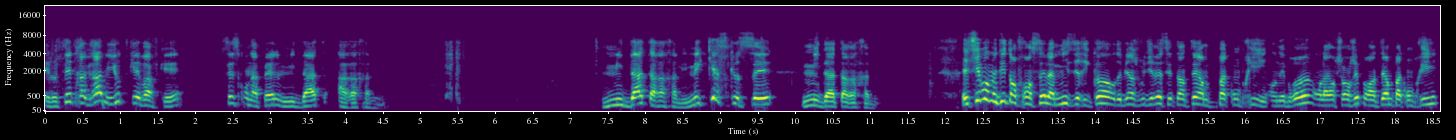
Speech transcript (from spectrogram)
Et le tétragramme Yud Kevavke, c'est ce qu'on appelle Midat Arachamim. Midat Arachamim. Mais qu'est-ce que c'est Midat Arachamim? Et si vous me dites en français la miséricorde, eh bien je vous dirais c'est un terme pas compris en hébreu, on l'a changé pour un terme pas compris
